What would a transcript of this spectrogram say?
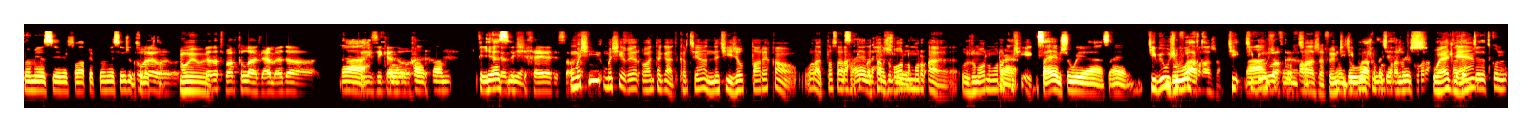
بروميير سيري فاقي بروميير سيري تدخلوا وي أكثر. وي وي. لا تبارك الله هذا العام هذا آه كريزي كانوا ارقام كان قياسيه داكشي خيالي صراحة وماشي وماشي غير وأنت كاع ذكرتيها النتيجة والطريقة وراه حتى صراحة حتى الجمهور. المر آه والجمهور آه. المراكشي صعيب شوية صعيب تيبيو يشوفوا. الفراجة تي- آه، تيبيو دواق، يشوفوا فهمتي. الفراجة فهمتي تيبيو يشوفوا الفراجة. الكره وهذا هذا العام تكون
